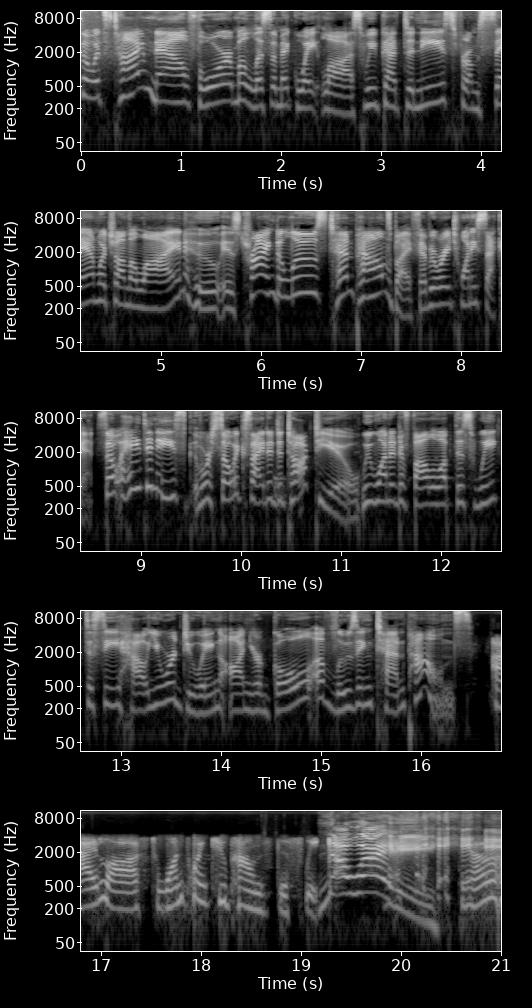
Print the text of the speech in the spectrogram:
So it's time now for Melissa McWeight Loss. We've got Denise from Sandwich on the line who is trying to lose 10 pounds by February 22nd. So, hey, Denise, we're so excited to talk to you. We wanted to follow up this week to see how you were doing on your goal of losing 10 pounds. I lost 1.2 pounds this week. No way. Yeah,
